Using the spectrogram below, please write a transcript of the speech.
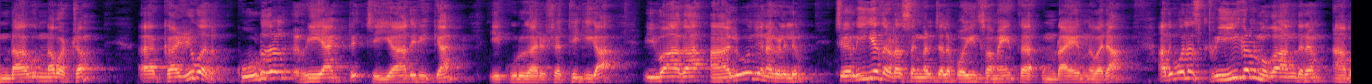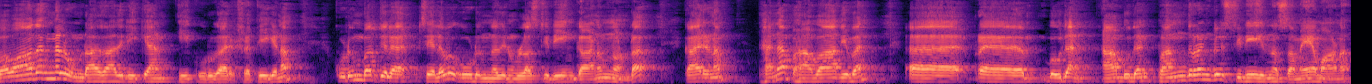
ഉണ്ടാകുന്ന പക്ഷം കഴിവതും കൂടുതൽ റിയാക്ട് ചെയ്യാതിരിക്കാൻ ഈ കുറുകാർ ശ്രദ്ധിക്കുക. വിവാഹ ആലോചനകളിലും ചെറിയ തടസ്സങ്ങൾ ചിലപ്പോൾ ഈ സമയത്ത് ഉണ്ടായെന്ന് വരാം. അതുപോലെ സ്ത്രീകൾ മുഖാന്തരം അപവാദങ്ങൾ ഉണ്ടാകാതിരിക്കാൻ ഈ കുറുകാർ ശ്രദ്ധിക്കണം. കുടുംബത്തിൽ ചെലവ് കൂടുന്നതിനുള്ള സ്ഥിതിയും കാണുന്നുണ്ട്. കാരണം ധനഭാവാധിപൻ ബുധൻ ആ ബുധൻ പന്ത്രണ്ടിൽ സ്ഥിതി ചെയ്യുന്ന സമയമാണ്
